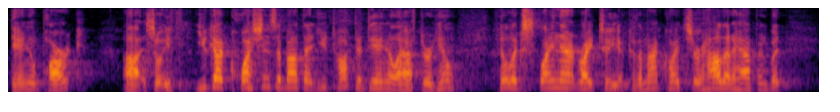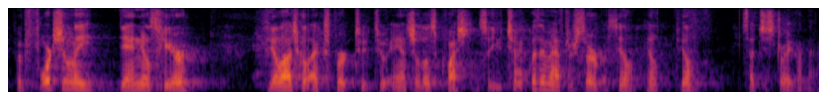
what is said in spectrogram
Daniel Park. Uh, so if you got questions about that, you talk to Daniel after, and he'll he'll explain that right to you because I'm not quite sure how that happened, but, but fortunately, Daniel's here, theological expert, to, to answer those questions. So you check with him after service. He'll, he'll, he'll set you straight on that.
